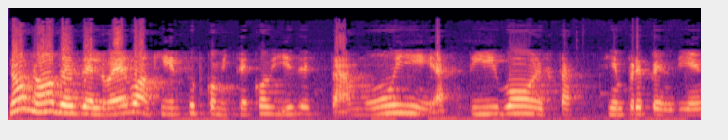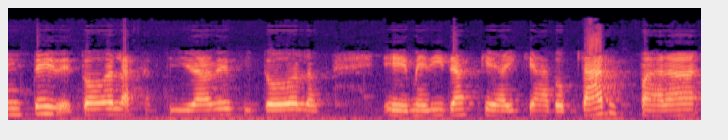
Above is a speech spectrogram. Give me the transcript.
No, no, desde luego aquí el subcomité COVID está muy activo, está siempre pendiente de todas las actividades y todas las eh, medidas que hay que adoptar para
